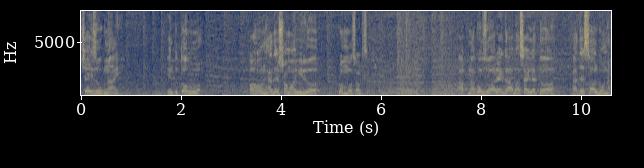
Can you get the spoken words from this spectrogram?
সেই যুগ নাই, কিন্তু তবুও অহন হেদের সময় হইল ব্রহ্মচর্যে। আপনাকে জোয়ারে গা ভাসাইলে তো এদের চলবো না।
